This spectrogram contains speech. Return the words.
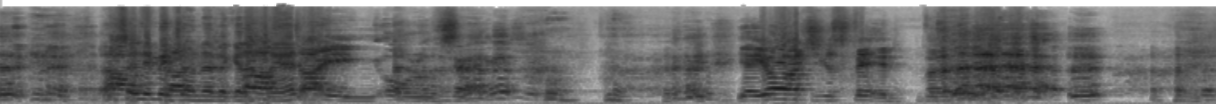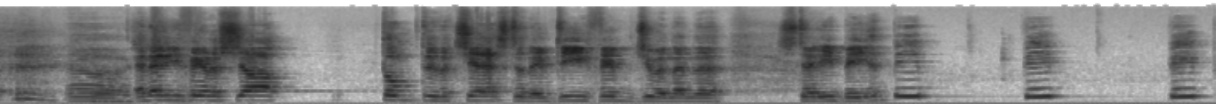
That's an image I'll never get out of my head. dying oral sex. Yeah, you're actually just fitting. But oh, and then you feel a sharp thump through the chest and they've defibbed you and then the steady beat of beep, beep, beep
